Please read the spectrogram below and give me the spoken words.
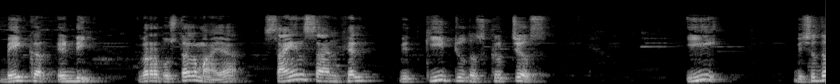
ബേക്കർ എഡി ഇവരുടെ പുസ്തകമായ Science and Health with Key to the Scriptures ഈ വിശുദ്ധ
